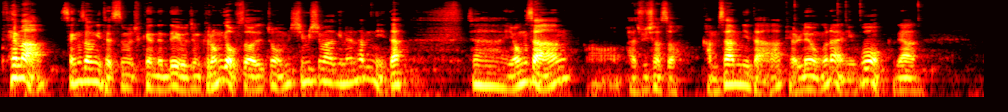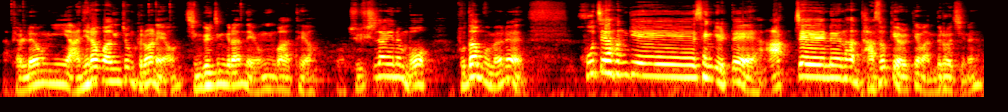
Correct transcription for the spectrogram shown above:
테마 생성이 됐으면 좋겠는데, 요즘 그런 게 없어서 좀 심심하기는 합니다. 자, 영상 어, 봐주셔서 감사합니다. 별 내용은 아니고, 그냥 별 내용이 아니라고 하긴 좀 그러네요. 징글징글한 내용인 것 같아요. 주식시장에는 뭐 보다 보면은 호재 한 개 생길 때 악재는 한 다섯 개, 열 개 만들어지는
